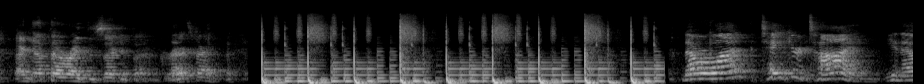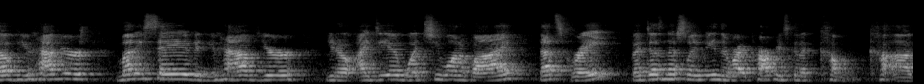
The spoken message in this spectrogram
I got that right the second time, correct? That's right. Number one, take your time. You know, if you have your money saved and you have your, you know, idea of what you want to buy, that's great, but it doesn't necessarily mean the right property is going to come, uh,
